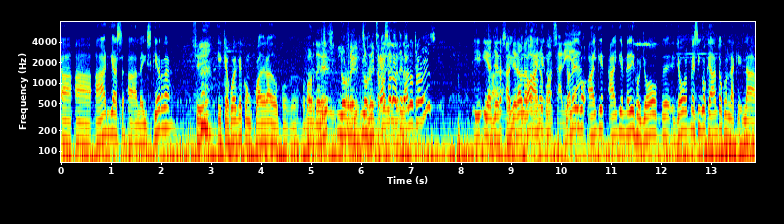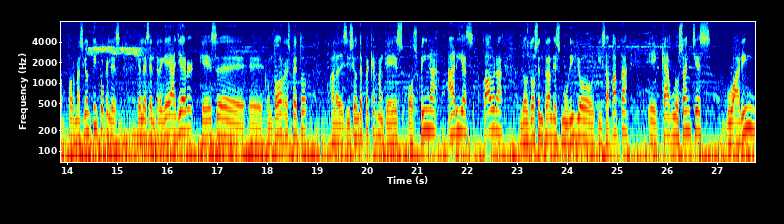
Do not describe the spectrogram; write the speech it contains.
a, a- a Arias a la izquierda Sí. y que juegue con cuadrado por, Por derecha. ¿Lo, re- Sí, lo sí, retrasa lateral otra vez? Y, y ayer, Ah, sí. ayer hablando No, pero alguien- con no, salida. yo le digo, alguien, alguien me dijo, yo, eh, yo me sigo quedando con la, que- la formación tipo que les, que les entregué ayer, que es, eh, eh, con todo respeto, a la decisión de Peckerman, que es Ospina, Arias, Fabra, los dos centrales Murillo y Zapata, eh, Carlos Sánchez, Guarín,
